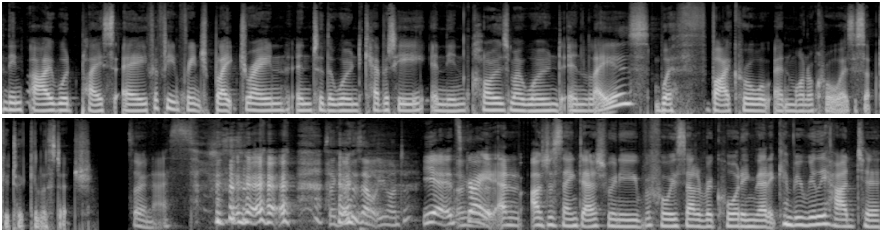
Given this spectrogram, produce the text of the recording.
then I would place a 15 French Blake drain into the wound cavity and then close my wound in layers with Vicryl and monocryl as a subcuticular stitch. So nice. so good? Is that what you wanted? Yeah, it's okay. great. And I was just saying to Ashwini before we started recording that it can be really hard to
